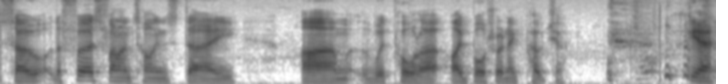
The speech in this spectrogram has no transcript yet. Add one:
So the first Valentine's Day um, with Paula, I bought her an egg poacher. yeah.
